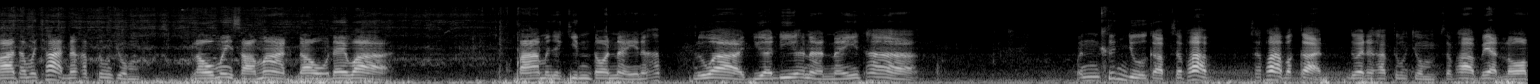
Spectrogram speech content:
ปลาธรรมชาตินะครับท่านผู้ชม เราไม่สามารถเดาได้ว่า ปลามันจะกินตอนไหนนะครับ หรือว่าเหยื่อดีขนาดไหนถ้า มันขึ้นอยู่กับสภาพสภาพอากาศด้วยนะครับท่านผู้ชม สภาพแวดล้อม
